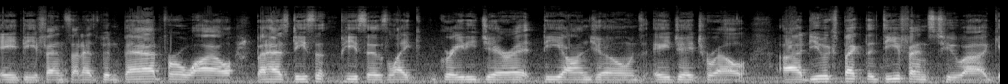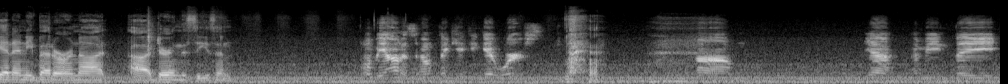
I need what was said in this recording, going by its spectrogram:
a defense that has been bad for a while, but has decent pieces like Grady Jarrett, Deion Jones, AJ Terrell. Uh, do you expect the defense to uh, get any better or not uh, during the season? I'll be honest, I don't think it can get worse. Um, yeah, I mean they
